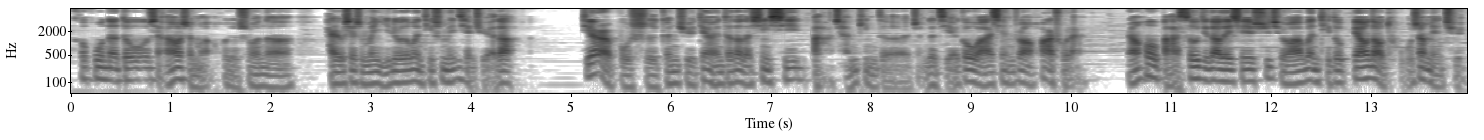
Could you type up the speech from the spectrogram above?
客户呢都想要什么，或者说呢还有些什么遗留的问题是没解决的。”第二步是根据调研得到的信息，把产品的整个结构啊、现状画出来，然后把搜集到的一些需求啊、问题都标到图上面去。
